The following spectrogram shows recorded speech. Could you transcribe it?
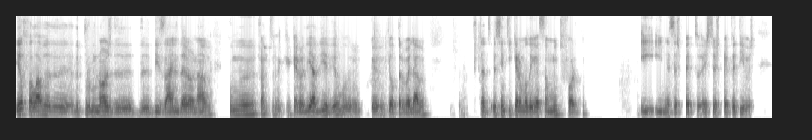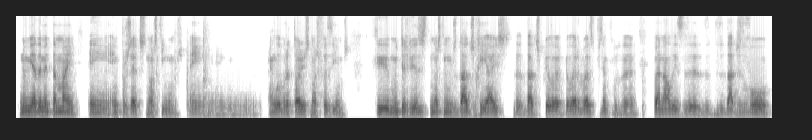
ele falava de, de pormenores de, de design da aeronave, como, pronto, que era o dia-a-dia -dia dele, que, que ele trabalhava. Portanto, eu senti que era uma ligação muito forte e, e, nesse aspecto as expectativas nomeadamente também em, em projetos que nós tínhamos, em, em, em, laboratórios que nós fazíamos, que muitas vezes nós tínhamos dados reais, dados pela, pela Airbus, por exemplo, de análise de, de, dados de voo.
